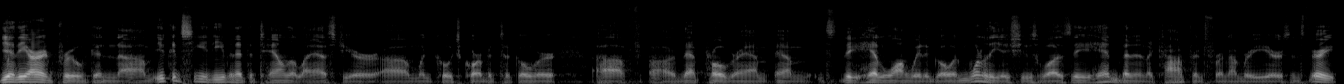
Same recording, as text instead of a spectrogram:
Yeah, they are improved, and um, you could see it even at the tail end of last year um, when Coach Corbett took over uh, uh, that program. Um, they had a long way to go, and one of the issues was they hadn't been in a conference for a number of years. It's very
